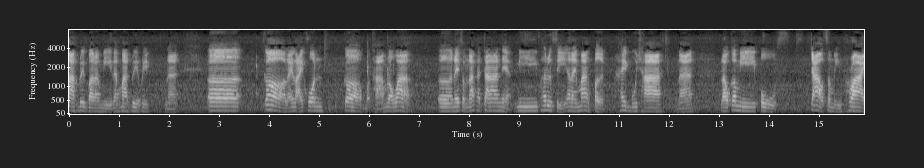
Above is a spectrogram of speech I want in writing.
มากด้วยบารมีและมากด้วยฤทธิ์นะเออก็หลายๆ คนก็ถามเราว่าเออในสำนักอาจารย์เนี่ยมีพระฤาษีอะไรมั่งเปิดให้บูชานะเราก็มีปู่เจ้าสมิงพราย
